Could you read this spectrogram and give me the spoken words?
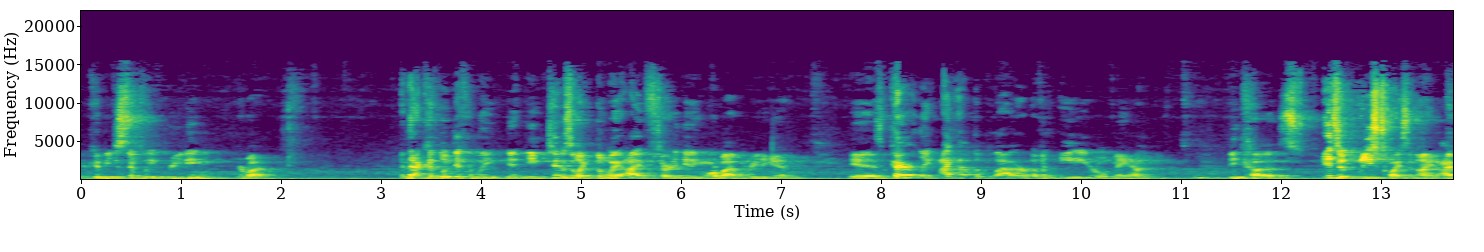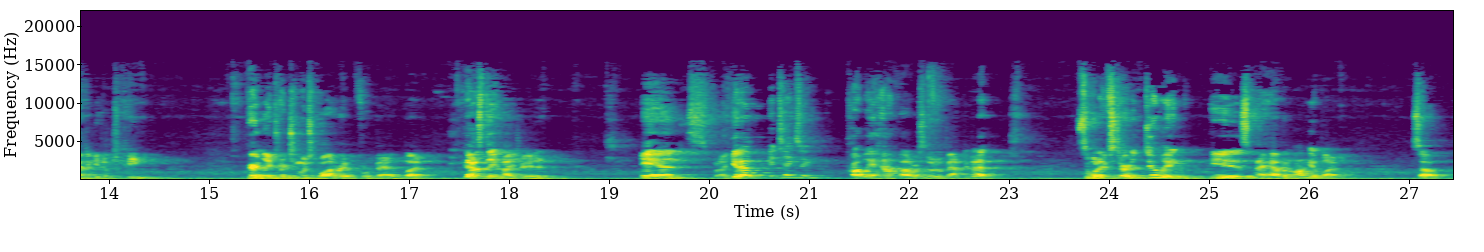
It could be just simply reading your Bible. And that could look differently in me too. So like the way I've started getting more Bible reading in is apparently I have the bladder of an 80 year old man because it's at least twice a night I have to get up to pee. Apparently I drink too much water right before bed, but gotta stay hydrated. And when I get up, it takes me probably a half hour or so to back to bed. So what I've started doing is I have an audio Bible. So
